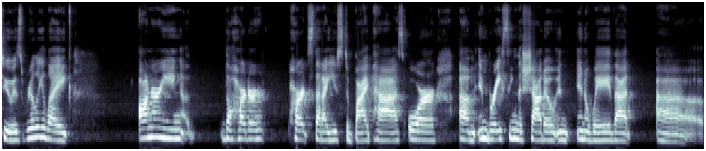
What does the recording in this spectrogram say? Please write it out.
to is really like honoring the harder parts that I used to bypass or um, embracing the shadow in, in a way that uh,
